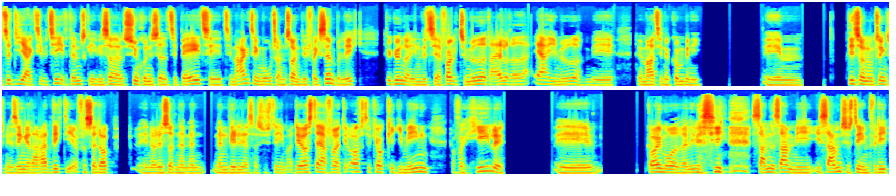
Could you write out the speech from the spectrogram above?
så de aktiviteter, dem skal vi så have synkroniseret tilbage til, til marketingmotoren, så vi for eksempel ikke begynder at invitere folk til møder, der allerede er i møder med, med Martin og Company. Øhm, det er sådan nogle ting, som jeg tænker, der er ret vigtige at få sat op, Øh, når det er sådan, at man, man vælger sig systemer. Det er også derfor, at det ofte godt kan give mening at få hele øh, gøjmåret, hvad jeg lige vil sige, samlet sammen i, i samme system, fordi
